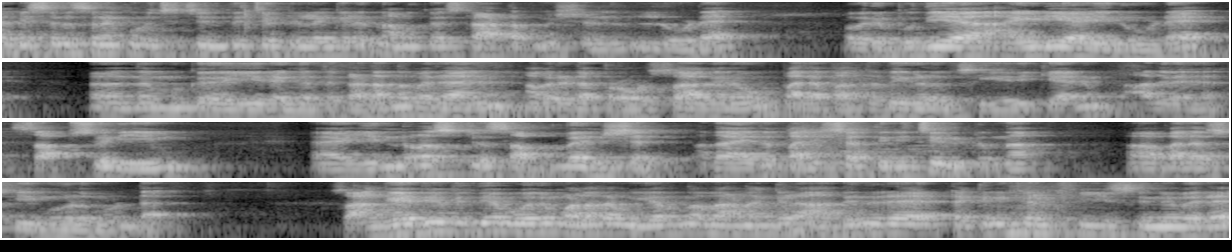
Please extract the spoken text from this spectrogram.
ബിസിനസ്സിനെ കുറിച്ച് ചിന്തിച്ചിട്ടില്ലെങ്കിലും നമുക്ക് സ്റ്റാർട്ടപ്പ് മിഷനിലൂടെ ഒരു പുതിയ ഐഡിയയിലൂടെ നമുക്ക് ഈ രംഗത്ത് കടന്നു വരാനും അവരുടെ പ്രോത്സാഹനവും പല പദ്ധതികളും സ്വീകരിക്കാനും അതിന് സബ്സിഡിയും ഇൻട്രസ്റ്റ് സബ്വെൻഷൻ അതായത് പലിശ തിരിച്ചു കിട്ടുന്ന പല സ്കീമുകളുമുണ്ട്. സാങ്കേതിക വിദ്യ പോലും വളരെ ഉയർന്നതാണെങ്കിൽ അതിന്റെ ടെക്നിക്കൽ ഫീസിന് വരെ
